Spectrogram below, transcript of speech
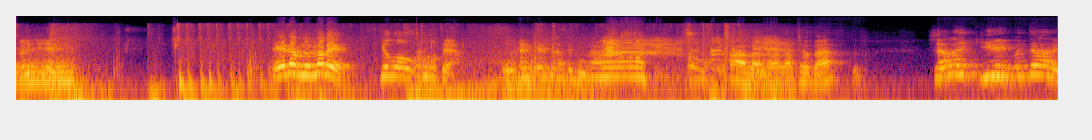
Soy directo. এডব্লিউ মারে Kilo cooldown. আলা লাগা চোদা শালাই কি রে করতে পারে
